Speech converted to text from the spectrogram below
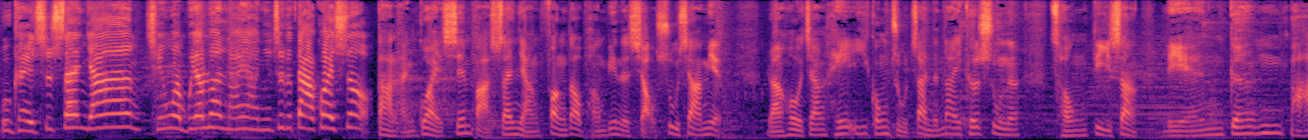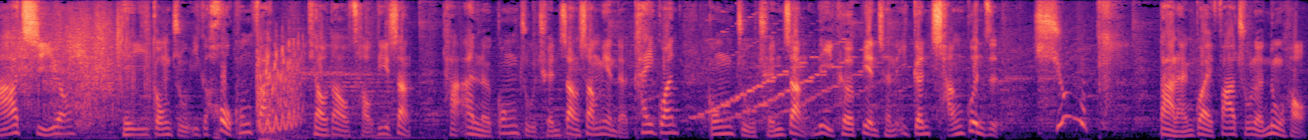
不可以吃山羊，千万不要乱来啊！你这个大怪兽！大蓝怪先把山羊放到旁边的小树下面，然后将黑衣公主站的那一棵树呢，从地上连根拔起哦。黑衣公主一个后空翻，跳到草地上，她按了公主权杖上面的开关，公主权杖立刻变成了一根长棍子，咻！大蓝怪发出了怒吼。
